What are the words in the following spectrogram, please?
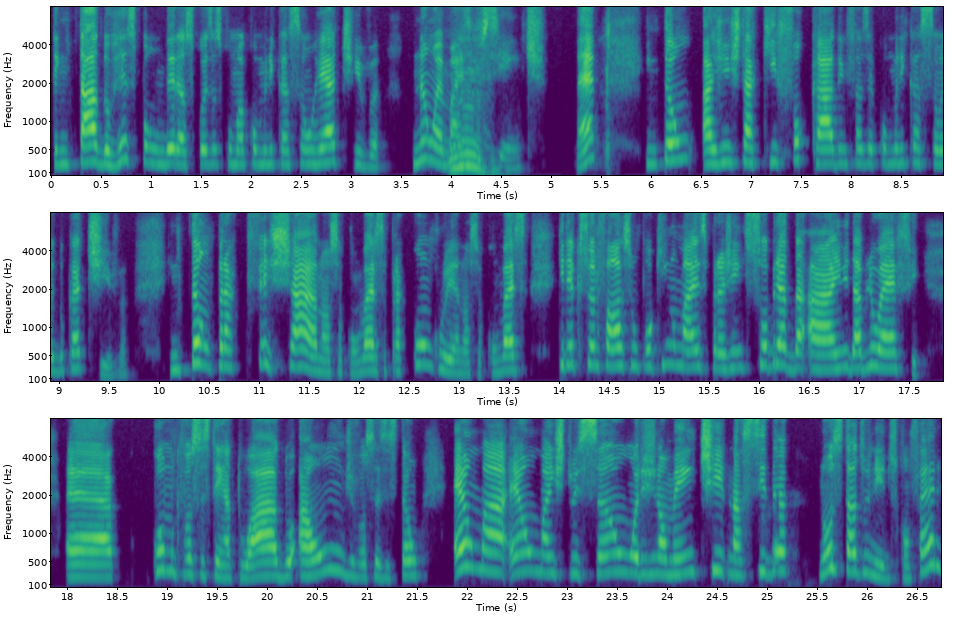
tentado responder as coisas com uma comunicação reativa. Não é mais hum. eficiente né? Então, a gente está aqui focado em fazer comunicação educativa. Então, para fechar a nossa conversa, para concluir a nossa conversa, queria que o senhor falasse um pouquinho mais para a gente sobre a, a NWF. É, como que vocês têm atuado, aonde vocês estão. É uma, é uma instituição originalmente nascida nos Estados Unidos, confere?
